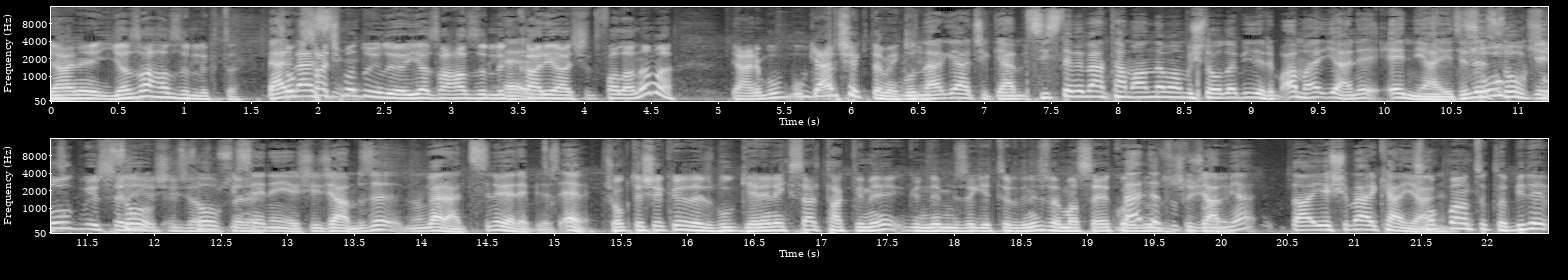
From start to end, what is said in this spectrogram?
Yani yaza hazırlıktı. Ben- Çok saçma duyuluyor yaza hazırlık, Evet. kar yağışı falan ama yani bu bu gerçek demek ki. Bunlar gerçek. Yani sistemi ben tam anlamamış da olabilirim ama yani en nihayetinde Soğuk- soğuk, soğuk bir sene soğuk, yaşayacağız soğuk bir sene. sene yaşayacağımızı garantisini verebiliriz. Evet. Çok teşekkür ederiz. Bu geleneksel takvimi gündemimize getirdiniz ve masaya koyduğunuz Ben de için. tutacağım ya. Daha yaşım erken yani. Çok mantıklı. Bir de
